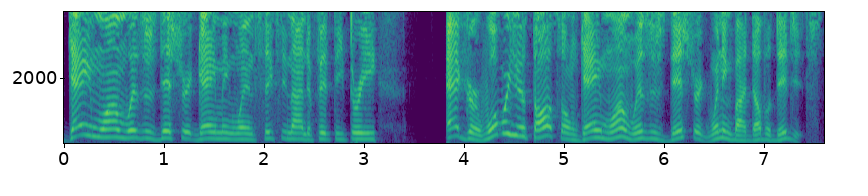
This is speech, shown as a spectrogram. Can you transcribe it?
game one, Wizards District Gaming wins 69 to 53. Edgar, what were your thoughts on game one, Wizards District winning by double digits?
